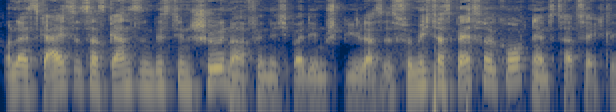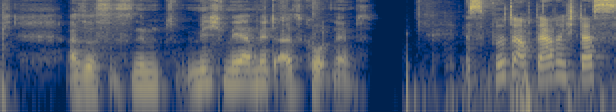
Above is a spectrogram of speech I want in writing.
Und als Geist ist das Ganze ein bisschen schöner, finde ich, bei dem Spiel. Das ist für mich das bessere Codenames tatsächlich. Also es, es nimmt mich mehr mit als Codenames. Es wird auch dadurch, dass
